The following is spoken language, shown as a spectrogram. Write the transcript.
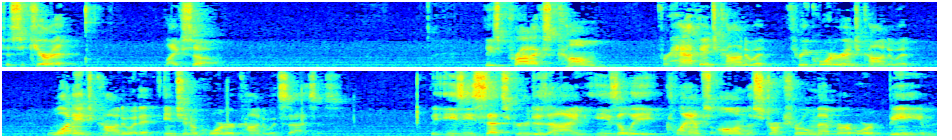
to secure it like so. These products come for half inch conduit, three quarter inch conduit, one inch conduit, and inch and a quarter conduit sizes. The easy set screw design easily clamps on the structural member or beam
